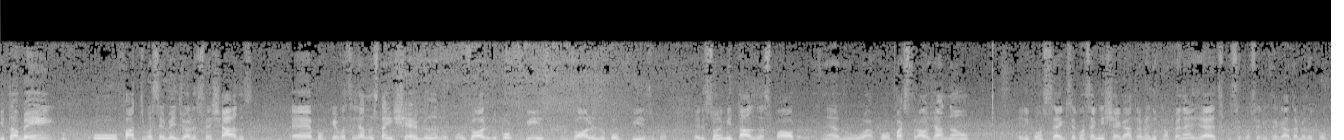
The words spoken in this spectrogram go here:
e também o fato de você ver de olhos fechados é porque você já não está enxergando com os olhos do corpo físico. Os olhos do corpo físico eles são limitados às pálpebras, né? Do corpo astral já não ele consegue, você consegue enxergar através do campo energético, você consegue enxergar através do corpo.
